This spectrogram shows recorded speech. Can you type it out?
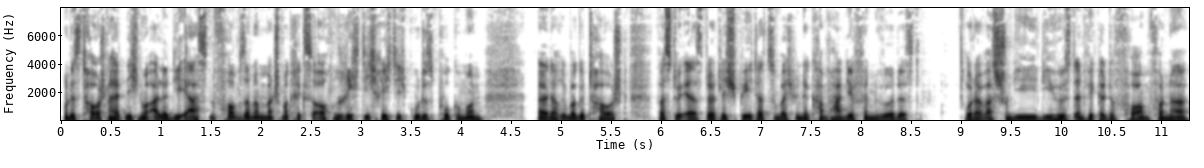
Und es tauschen halt nicht nur alle die ersten Formen, sondern manchmal kriegst du auch ein richtig, richtig gutes Pokémon äh, darüber getauscht, was du erst deutlich später zum Beispiel in der Kampagne finden würdest. Oder was schon die, die höchst entwickelte Form von einer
